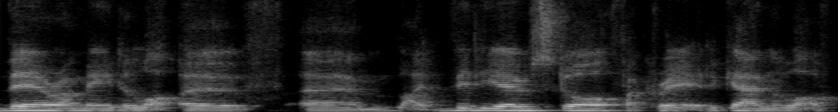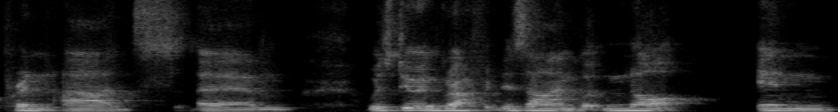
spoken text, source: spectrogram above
There, I made a lot of um, like video stuff. I created again a lot of print ads. Um, was doing graphic design, but not in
